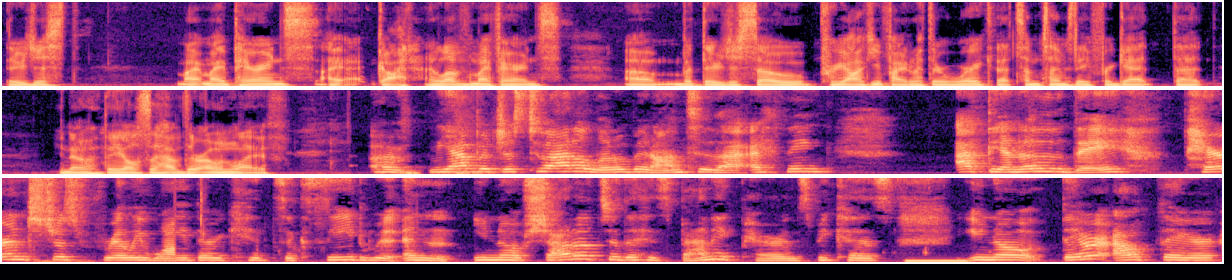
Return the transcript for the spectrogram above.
They're just my, my parents, I God, I love my parents. Um, but they're just so preoccupied with their work that sometimes they forget that, you know, they also have their own life. Um, yeah, but just to add a little bit onto that, I think at the end of the day, parents just really want their kids succeed with and you know shout out to the hispanic parents because you know they're out there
